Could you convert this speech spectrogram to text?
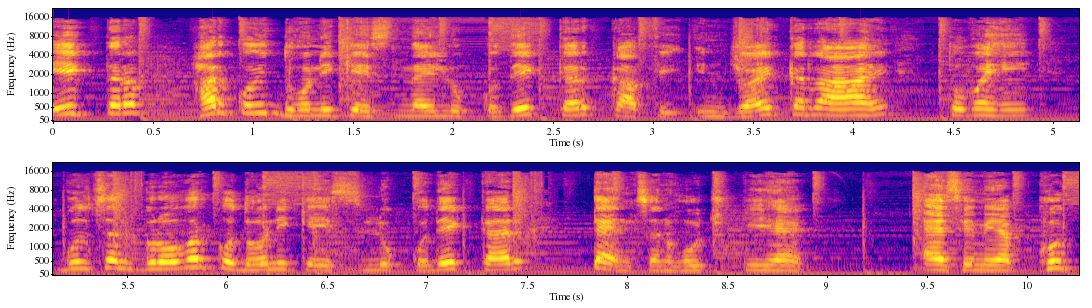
एक तरफ़ हर कोई धोनी के इस नए लुक को देखकर काफ़ी इंजॉय कर रहा है तो वहीं गुलशन ग्रोवर को धोनी के इस लुक को देखकर टेंशन हो चुकी है ऐसे में अब खुद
